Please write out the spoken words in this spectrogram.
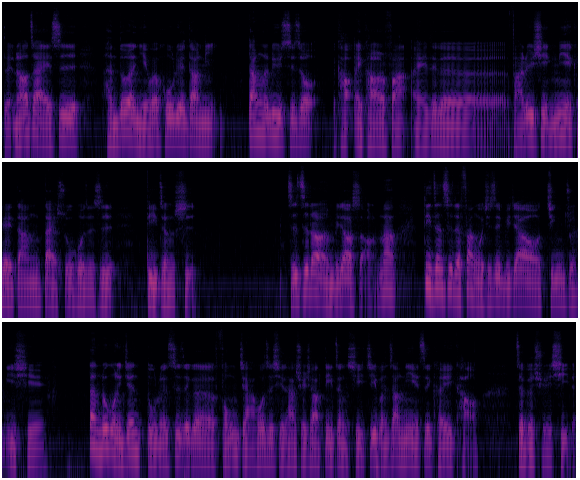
对，然后再来是。很多人也会忽略到，你当了律师之后，考哎考了法哎这个法律系，你也可以当代书或者是地政士，只是知道的人比较少。那地政士的范围其实比较精准一些，但如果你今天读的是这个逢甲或者其他学校地政系，基本上你也是可以考这个学系的。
